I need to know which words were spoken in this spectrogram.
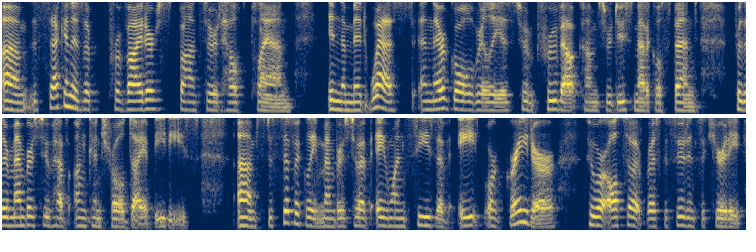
Um, the second is a provider sponsored health plan in the Midwest, and their goal really is to improve outcomes, reduce medical spend for their members who have uncontrolled diabetes um, specifically members who have A1Cs of eight or greater who are also at risk of food insecurity.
